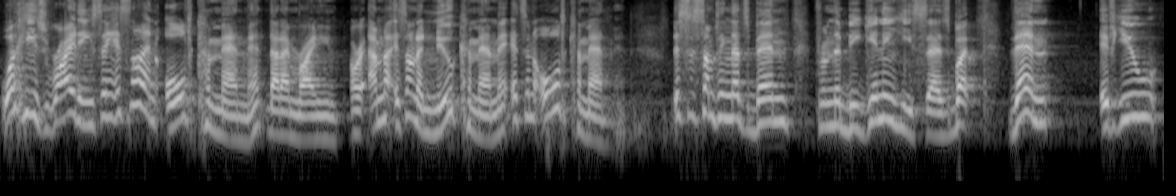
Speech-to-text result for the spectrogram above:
what he's writing, he's saying it's not an old commandment that I'm writing, or I'm not, it's not a new commandment, it's an old commandment. This is something that's been from the beginning, he says. But then, if you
